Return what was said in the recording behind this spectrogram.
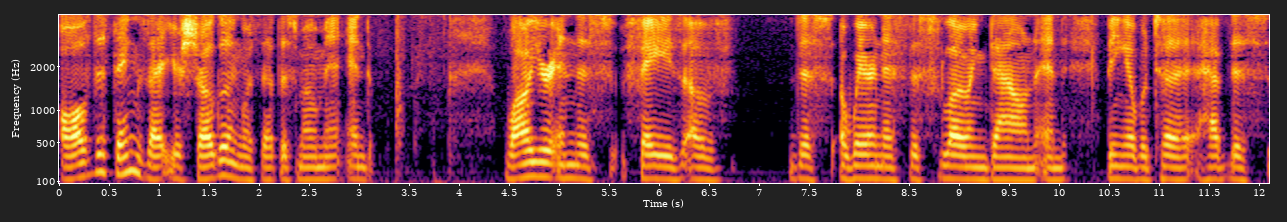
all of the things that you're struggling with at this moment. And while you're in this phase of this awareness, this slowing down, and being able to have this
